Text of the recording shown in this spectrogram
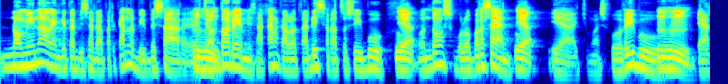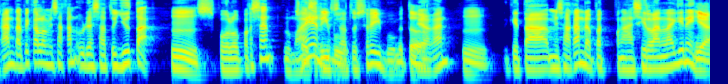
nominal yang kita bisa dapatkan lebih besar. Ya, Mhm. Contoh deh misalkan kalau tadi 100 ribu, Ya. untung 10 persen. Ya. Ya cuma 10 ribu. Mhm. Ya kan, tapi kalau misalkan udah 1 juta, Hmm. 10 persen lumayan 100.000. 100 ribu. Betul. Ya kan, Hmm. kita misalkan dapat penghasilan lagi nih. Ya.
